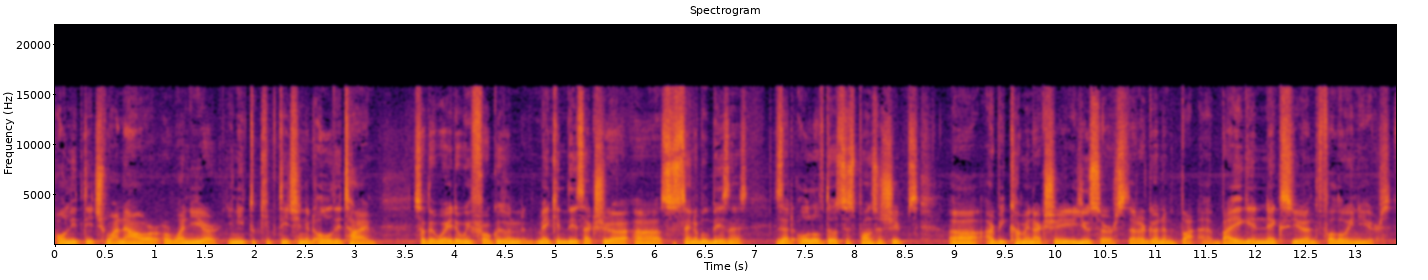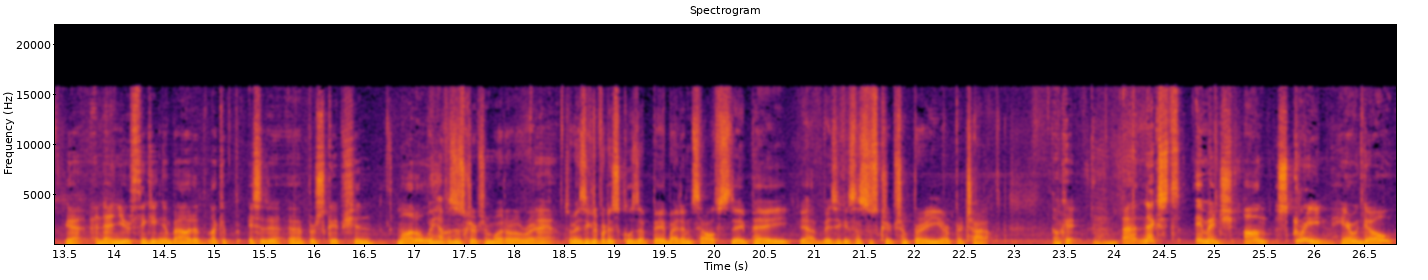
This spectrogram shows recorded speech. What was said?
only teach one hour or one year. You need to keep teaching it all the time. So the way that we focus on making this actually a, a sustainable business is that all of those sponsorships uh, are becoming actually users that are going to buy, buy, again next year and the following years. Yeah, and then you're thinking about a, like a, is it a, a prescription model? We have a subscription model already. Oh, yeah. So basically, for the schools that pay by themselves, they pay yeah basically it's a subscription per year per child. Okay. Mm-hmm. Uh, next image on screen. Here we go.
